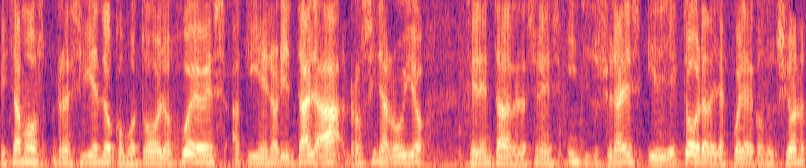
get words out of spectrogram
Estamos recibiendo, como todos los jueves, aquí en Oriental, a Rosina Rubio, gerenta de Relaciones Institucionales y directora de la Escuela de Conducción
